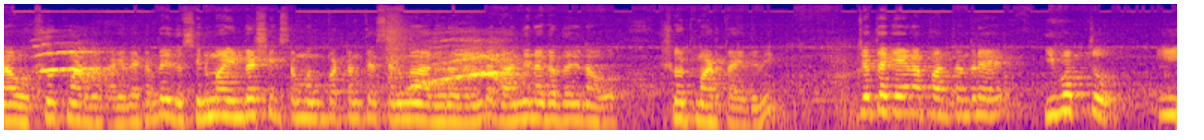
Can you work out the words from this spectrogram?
ನಾವು ಶೂಟ್ ಮಾಡಬೇಕಾಗಿದೆ. ಯಾಕಂದರೆ ಇದು ಸಿನಿಮಾ ಇಂಡಸ್ಟ್ರಿಗೆ ಸಂಬಂಧಪಟ್ಟಂತೆ ಸಿನಿಮಾ ಆಗಿರೋದ್ರಿಂದ ಗಾಂಧಿನಗರದಲ್ಲಿ ನಾವು ಶೂಟ್ ಮಾಡ್ತಾ ಇದ್ದೀವಿ. ಜೊತೆಗೆ ಏನಪ್ಪ ಅಂತಂದರೆ ಇವತ್ತು ಈ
